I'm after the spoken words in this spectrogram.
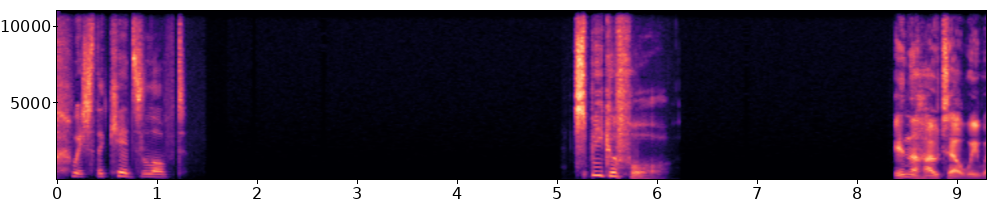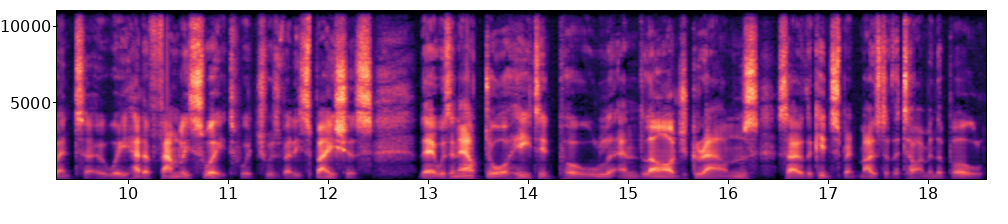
which the kids loved. Speaker 4. In the hotel we went to, we had a family suite, which was very spacious. There was an outdoor heated pool and large grounds, so the kids spent most of the time in the pool.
